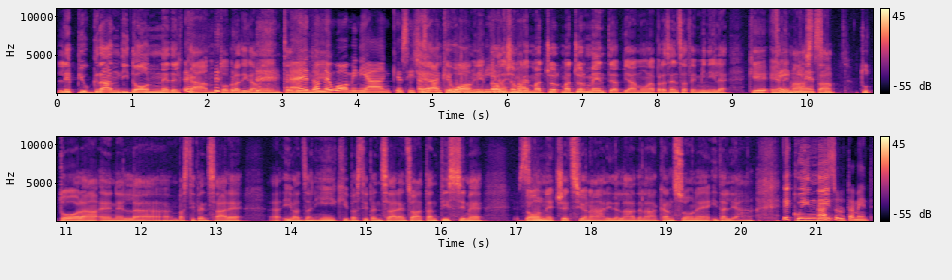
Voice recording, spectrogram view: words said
le più grandi donne del canto praticamente. Eh, quindi- donne e uomini anche, sì, ci eh, sono anche anche, uomini, però diciamo ma- che maggior- maggiormente abbiamo una presenza femminile che è Femmine, rimasta sì. Tuttora eh, nel basti pensare eh, Iva Zanicchi, basti pensare insomma a tantissime donne eccezionali della, della canzone italiana. E quindi Assolutamente.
